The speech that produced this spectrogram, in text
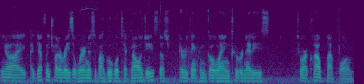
you know, I, I definitely try to raise awareness about Google technologies. That's everything from Golang, Kubernetes, to our cloud platform.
